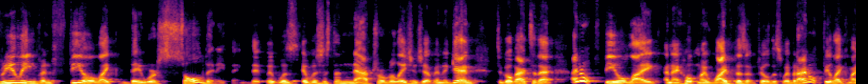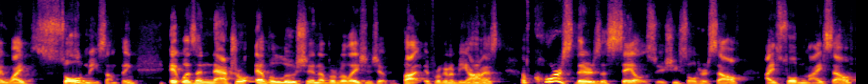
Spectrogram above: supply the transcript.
really even feel like they were sold anything. It was, it was just a natural relationship. And again, to go back to that, I don't feel like, and I hope my wife doesn't feel this way, but I don't feel like my wife sold me something. It was a natural evolution of a relationship. But if we're going to be honest, of course there's a sales. She sold herself. I sold myself,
